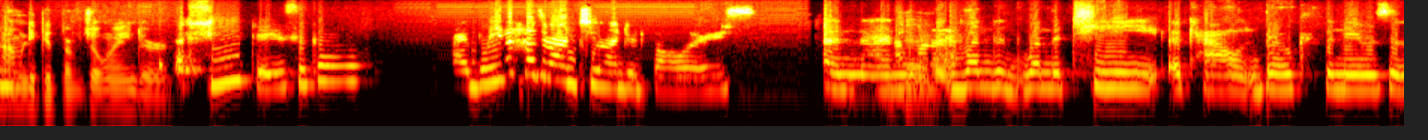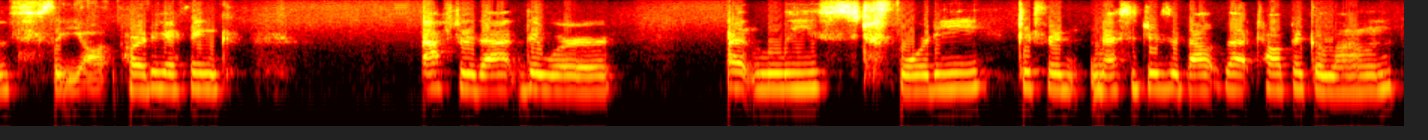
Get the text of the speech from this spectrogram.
how many people have joined, or a few days ago I believe it has around 200 followers. And then Okay. when the when the T account broke the news of the yacht party, I think after that there were at least forty different messages about that topic alone.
